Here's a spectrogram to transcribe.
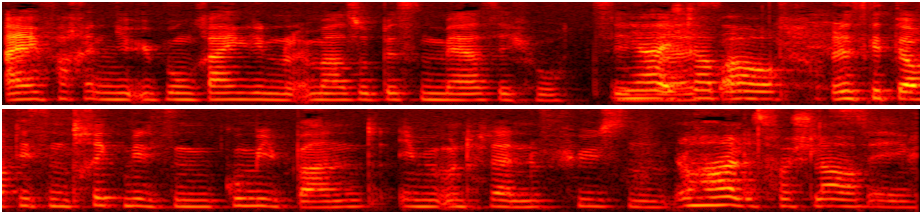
einfach in die Übung reingehen und immer so ein bisschen mehr sich hochziehen. Ja, ich glaube auch. Und es gibt ja auch diesen Trick mit diesem Gummiband eben unter deinen Füßen. Oh, das ist voll schlau. Deswegen.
